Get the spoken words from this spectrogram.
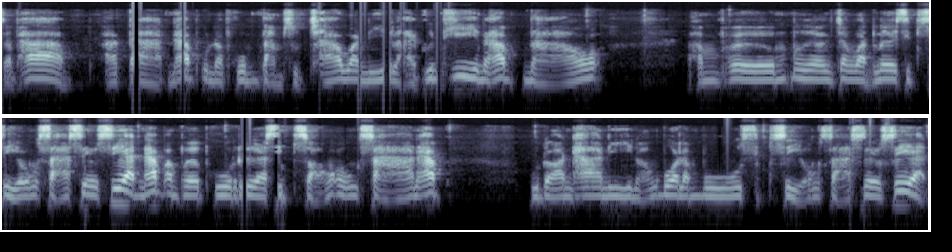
สภาพอากาศนะครับ อุณหภูมิต่ำสุดเช้าวันนี้หลายพื้นที่นะครับ หนาว อำเภอเมืองจังหวัดเลย 14 องศาเซลเซียสนะครับอำเภอภูเรือ 12 องศานะครับ อุดรธานีหนองบัวลำพู14 องศาเซลเซียส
